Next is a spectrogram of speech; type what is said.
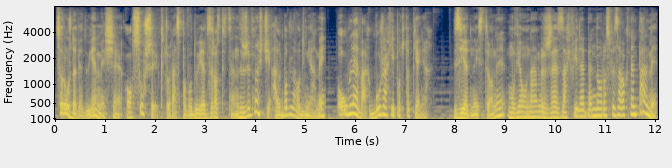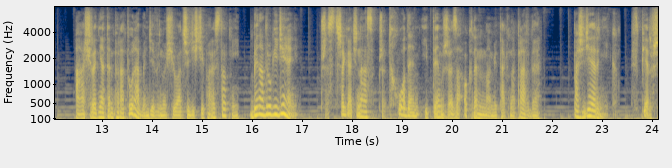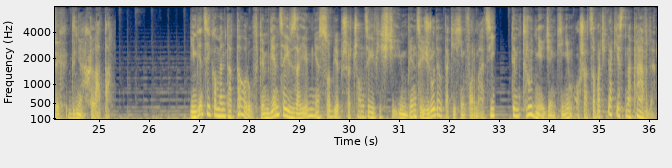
Co róż dowiadujemy się o suszy, która spowoduje wzrost cen żywności, albo dla odmiany o ulewach, burzach i podtopieniach. Z jednej strony mówią nam, że za chwilę będą rosły za oknem palmy, a średnia temperatura będzie wynosiła 30 parę stopni, by na drugi dzień przestrzegać nas przed chłodem i tym, że za oknem mamy tak naprawdę październik w pierwszych dniach lata. Im więcej komentatorów, tym więcej wzajemnie sobie przeczących wieści, im więcej źródeł takich informacji, tym trudniej dzięki nim oszacować, jak jest naprawdę.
